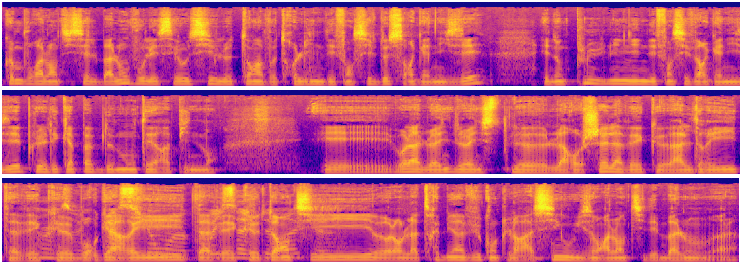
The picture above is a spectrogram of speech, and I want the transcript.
comme vous ralentissez le ballon, vous laissez aussi le temps à votre ligne défensive de s'organiser. Et donc, plus une ligne défensive organisée, plus elle est capable de monter rapidement. Et voilà, La Rochelle avec euh, Aldrit, avec euh, Bourgarit, euh, avec Danty. on l'a très bien vu contre le Racing où ils ont ralenti des ballons. Voilà.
